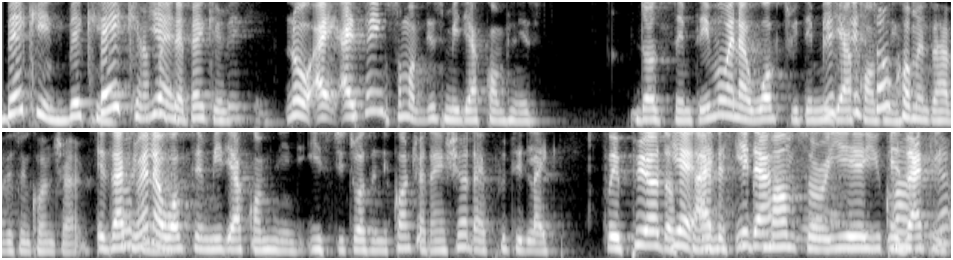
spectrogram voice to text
Baking, baking. Baking, I you said baking. No, I, I think some of these media companies does the same thing. Even when I worked with a It's, media it's so company. common to have this in contracts. Exactly. So when I worked in a media company in the East, it was in the contract. I'm sure I put it like for a period of yeah, time. either six months or a year. You can't, Exactly. yeah.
